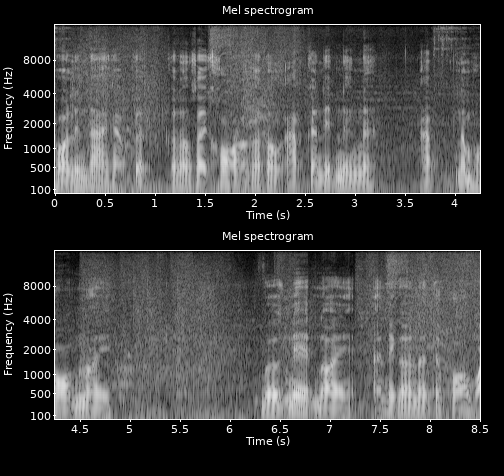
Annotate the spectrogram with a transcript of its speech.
พอเล่นได้ครับ ก็ก็ต้องใส่ของแล้วก็ต้องอัพกันนิดนึงนะ อัพน้ำหอมหน่อย เบิกเนตรหน่อย อันนี้ก็น่าจะพอไหว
